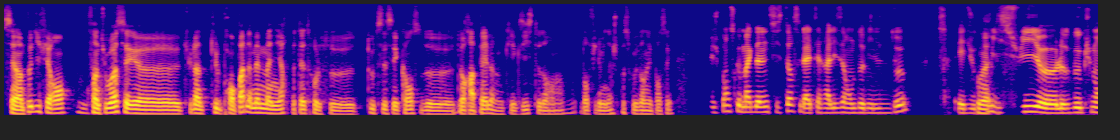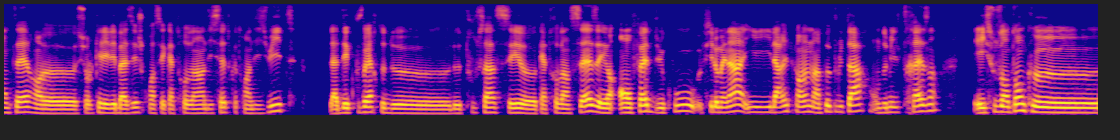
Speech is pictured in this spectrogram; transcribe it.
c'est un peu différent. Enfin, tu vois, c'est euh, tu, le prends pas de la même manière, peut-être ce- toutes ces séquences de, de rappel qui existent dans, dans Philomena. Je sais pas ce que vous en avez pensé. Je pense que Magdalene Sisters, il a été réalisé en 2002. Et du coup, Ouais. il suit euh, le documentaire euh, sur lequel il est basé, je crois, c'est 97 ou 98. La découverte de, de tout ça, c'est euh, 96. Et en fait, du coup, Philomena, il arrive quand même un peu plus tard, en 2013. Et il sous-entend que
